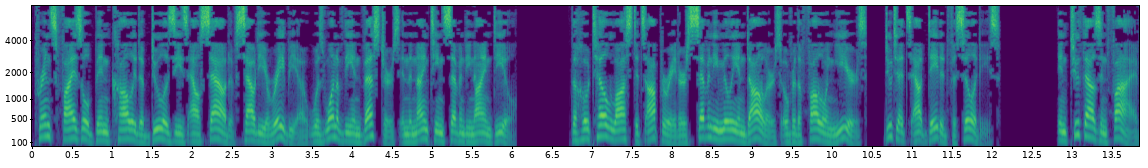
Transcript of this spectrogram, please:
Prince Faisal bin Khalid Abdulaziz Al Saud of Saudi Arabia was one of the investors in the 1979 deal. The hotel lost its operators $70 million over the following years, due to its outdated facilities. In 2005,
